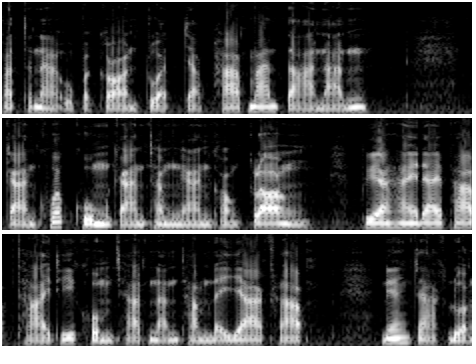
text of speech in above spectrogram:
พัฒนาอุปกรณ์ตรวจจับภาพม่านตานั้น การควบคุมการทำงานของกล้อง เพื่อให้ได้ภาพถ่ายที่คมชัดนั้นทำได้ยากครับ เนื่องจากดวง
